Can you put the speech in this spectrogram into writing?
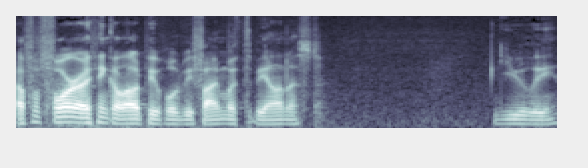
Alpha 4, I think a lot of people would be fine with, to be honest. Yuli.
